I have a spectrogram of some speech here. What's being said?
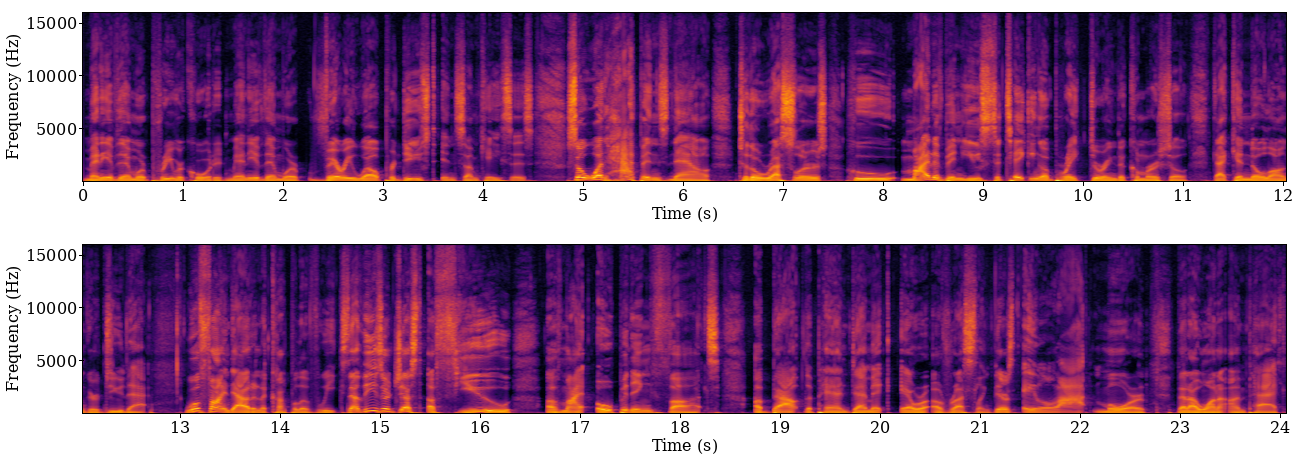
Many of them were pre recorded. Many of them were very well produced in some cases. So, what happens now to the wrestlers who might have been used to taking a break during the commercial that can no longer do that? We'll find out in a couple of weeks. Now, these are just a few of my opening thoughts about the pandemic era of wrestling. There's a lot more that I want to unpack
